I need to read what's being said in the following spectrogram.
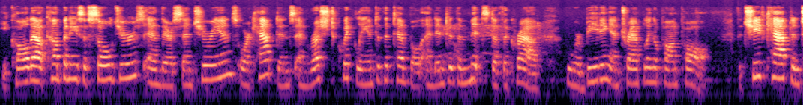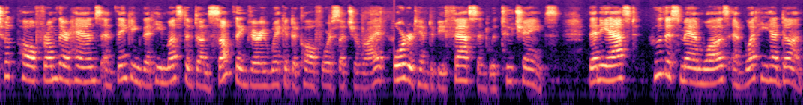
He called out companies of soldiers and their centurions or captains and rushed quickly into the temple and into the midst of the crowd who were beating and trampling upon Paul. The chief captain took Paul from their hands and thinking that he must have done something very wicked to call for such a riot, ordered him to be fastened with two chains. Then he asked who this man was and what he had done.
